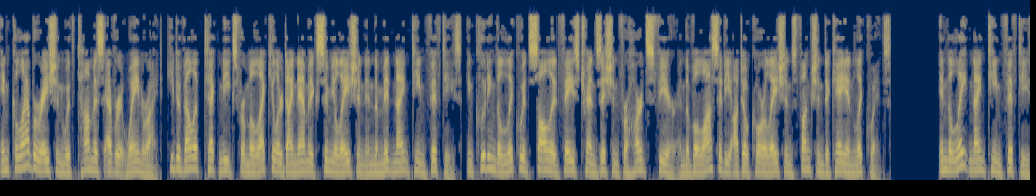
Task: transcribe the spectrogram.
In collaboration with Thomas Everett Wainwright, he developed techniques for molecular dynamics simulation in the mid-1950s, including the liquid-solid phase transition for hard sphere and the velocity autocorrelations function decay in liquids. In the late 1950s,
